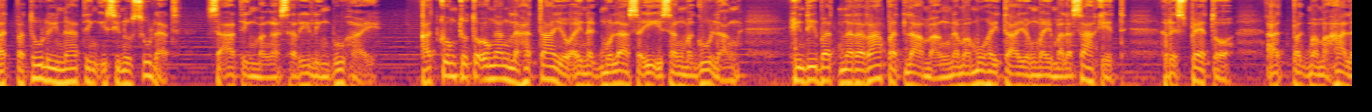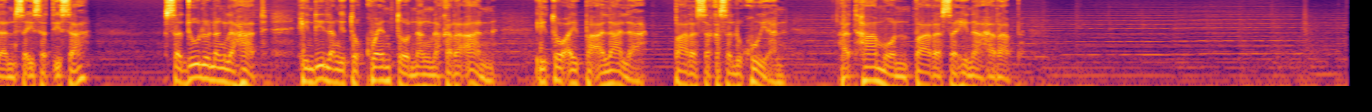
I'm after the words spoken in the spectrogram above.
at patuloy nating isinusulat sa ating mga sariling buhay. At kung totoo ngang lahat tayo ay nagmula sa iisang magulang, hindi ba't nararapat lamang na mamuhay tayong may malasakit, respeto at pagmamahalan sa isa't isa? Sa dulo ng lahat, hindi lang ito kwento ng nakaraan, ito ay paalala para sa kasalukuyan at hamon para sa hinaharap.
